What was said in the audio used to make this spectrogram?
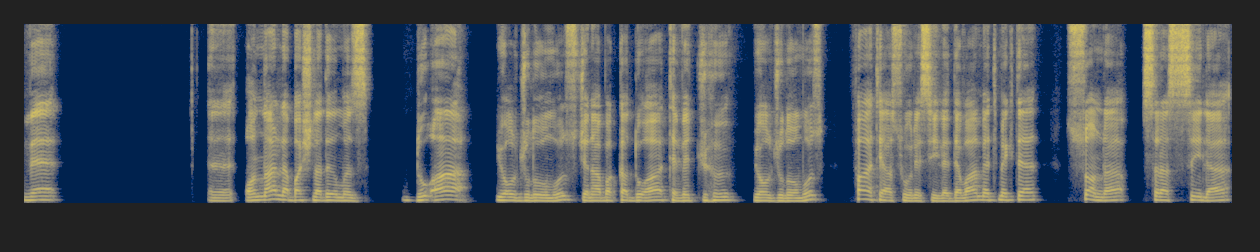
ve e, onlarla başladığımız dua yolculuğumuz, Cenab-ı Hakk'a dua teveccühü yolculuğumuz Fatiha suresiyle devam etmekte. Sonra sırasıyla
